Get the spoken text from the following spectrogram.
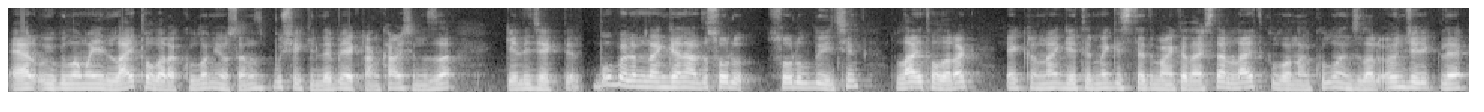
eğer uygulamayı light olarak kullanıyorsanız bu şekilde bir ekran karşınıza gelecektir. Bu bölümden genelde soru sorulduğu için light olarak ekrana getirmek istedim arkadaşlar. Light kullanan kullanıcılar öncelikle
